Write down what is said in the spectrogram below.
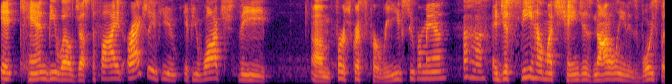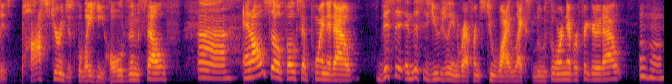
it can be well justified. Or actually, if you if you watch the um, first Christopher Reeve Superman, Uh-huh. and just see how much changes not only in his voice but his posture and just the way he holds himself. Uh, And also, folks have pointed out this, is, and this is usually in reference to why Lex Luthor never figured it out. Mm-hmm.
